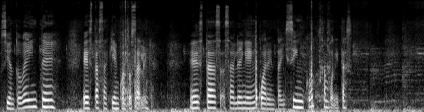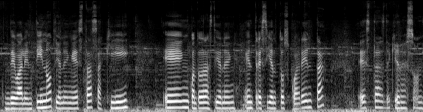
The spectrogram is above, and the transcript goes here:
120. Estas aquí, ¿en cuánto salen? Estas salen en 45, están bonitas. De Valentino tienen estas aquí en cuánto las tienen en 340. Estas de quiénes son?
